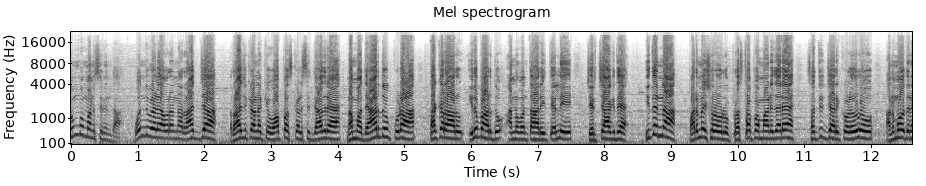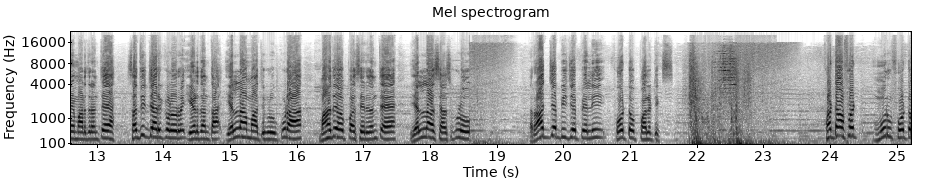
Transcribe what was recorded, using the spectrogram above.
ತುಂಬು ಮನಸ್ಸಿನಿಂದ ಒಂದು ವೇಳೆ ಅವರನ್ನು ರಾಜ್ಯ ರಾಜಕಾರಣಕ್ಕೆ ವಾಪಸ್ ಕಳಿಸಿದ್ದಾದರೆ ನಮ್ಮದು ಯಾರ್ದು ಕೂಡ ತಕರಾರು ಇರಬಾರ್ದು ಅನ್ನುವಂತಹ ರೀತಿಯಲ್ಲಿ ಚರ್ಚೆ ಆಗಿದೆ. ಇದನ್ನ ಪರಮೇಶ್ವರ್ ಅವರು ಪ್ರಸ್ತಾಪ ಮಾಡಿದ್ದಾರೆ. ಸತೀಶ್ ಜಾರಕಿಹೊಳಿ ಅವರು ಅನುಮೋದನೆ ಮಾಡಿದ್ರಂತೆ. ಸತೀಶ್ ಜಾರಕಿಹೊಳಿ ಅವರು ಹೇಳಿದಂಥ ಎಲ್ಲ ಮಾತುಗಳು ಕೂಡ ಮಹದೇವಪ್ಪ ಸೇರಿದಂತೆ ಎಲ್ಲ ಶಾಸಕರು ರಾಜ್ಯ ಬಿಜೆಪಿಯಲ್ಲಿ ಫೋಟೋ ಪಾಲಿಟಿಕ್ಸ್. ಫಟಾಫಟ್ ಮೂರು ಫೋಟೋ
